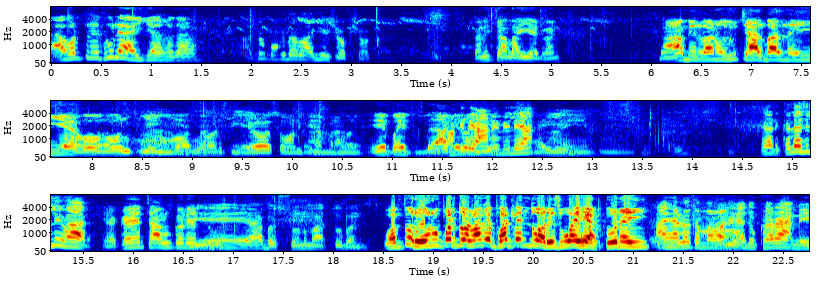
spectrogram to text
આવડતું નથી થોડે આવી ગયા છો તારા આ તો કોક દાડો આવીએ શોખ શોખ ઘણી ચાલ આવીએ એડવાન્સ આ મેલવાનો શું? ચાલ બાલ નહીં યાર. હો હો રૂપિયા યાર. રૂપિયા. સો રૂપિયા આપણા. એ ભાઈ આ આને મેલવાનો મેલ્યા? હા, એ. હેડ કલે છે વાર? હે કયા ચાલુ કરે તું? એ આ બસો નું મારતું બંધ. આમ તો રોડ ઉપર દોડવાનો ફટ લઈને દોડીશ હોય હેડ તો નહીં. આ હેડો તમારા આ તો ખરા અમે.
